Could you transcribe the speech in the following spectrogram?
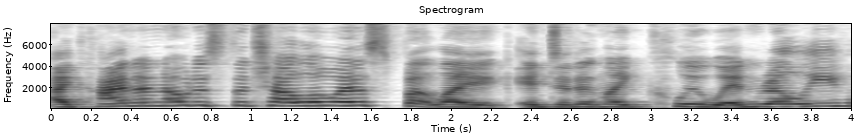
I kind of noticed the celloist, but like, it didn't like clue in really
